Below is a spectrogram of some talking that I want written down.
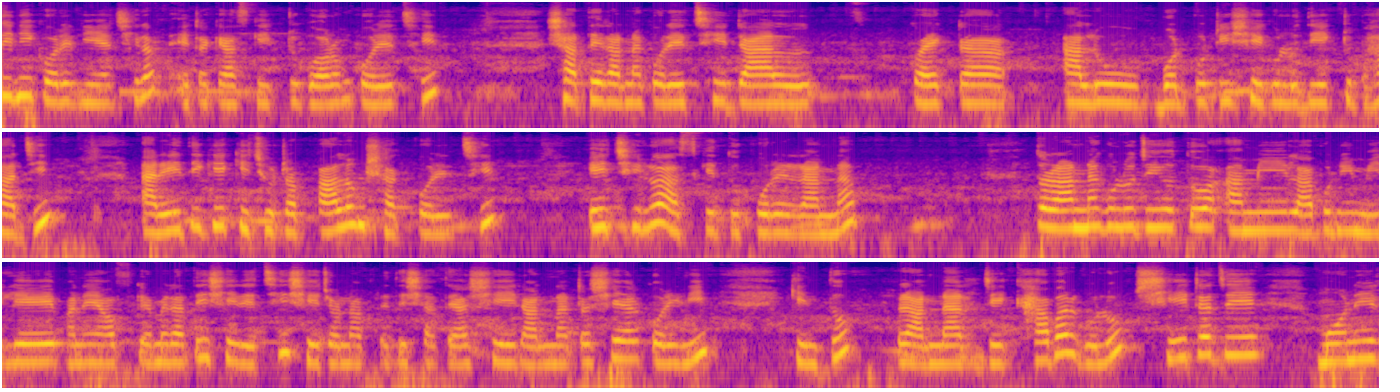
দিনই করে নিয়েছিলাম, এটাকে আজকে একটু গরম করেছি। সাথে রান্না করেছি ডাল, কয়েকটা আলু, বটবটি, সেগুলো দিয়ে একটু ভাজি। আর এইদিকে কিছুটা পালং শাক করেছি। এই ছিল আজকে দুপুরের রান্না। তো রান্নাগুলো যেহেতু আমি লাবণী মিলে মানে অফ ক্যামেরাতেই সেরেছি সেই জন্য আপনাদের সাথে আর সেই রান্নাটা শেয়ার করিনি। কিন্তু রান্নার যে খাবারগুলো, সেটা যে মনের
